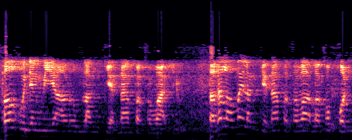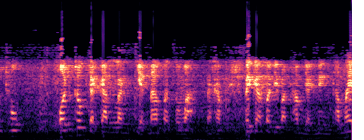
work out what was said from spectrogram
เพราะคุณยังมีอารมณ์รังเกียจน้ำปัสสาวะอยู่ แต่ถ้าเราไม่รังเกียจน้ำปัสสาวะเราก็พ้นทุกพ้นทุกจากการรังเกียจน้ำปัสสาวะนะครับเป็นการปฏิบัติธรรมอย่างหนึ่งทำให้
